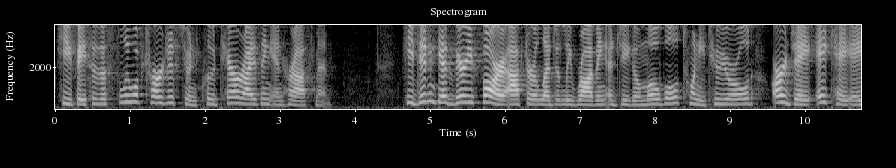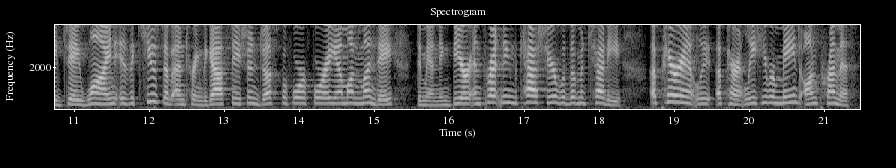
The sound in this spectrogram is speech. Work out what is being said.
He faces a slew of charges to include terrorizing and harassment. He didn't get very far after allegedly robbing a Yigo Mobile. 22 year old RJ, aka Jay Wine, is accused of entering the gas station just before 4 a.m. on Monday, demanding beer and threatening the cashier with a machete. Apparently, apparently, he remained on premise.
